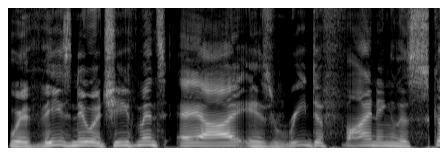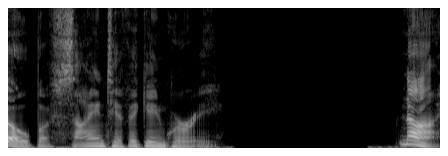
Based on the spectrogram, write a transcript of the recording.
With these new achievements, AI is redefining the scope of scientific inquiry. 9.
